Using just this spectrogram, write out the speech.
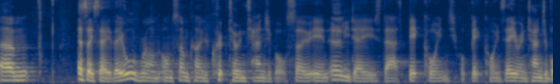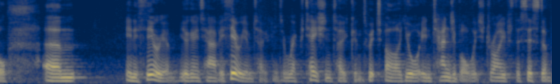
Um, as I say, they all run on some kind of crypto intangible. So in early days, that's bitcoins. You've got bitcoins, they are intangible. Um, in Ethereum, you're going to have Ethereum tokens and reputation tokens, which are your intangible, which drives the system.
